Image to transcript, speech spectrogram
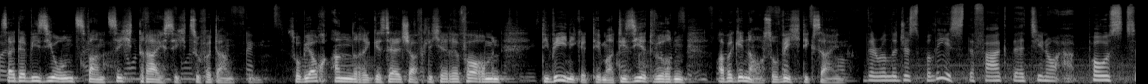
sei der Vision 2030 zu verdanken, sowie auch andere gesellschaftliche Reformen, die weniger thematisiert würden, aber genauso wichtig seien. The religious police, the fact that, you know, post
